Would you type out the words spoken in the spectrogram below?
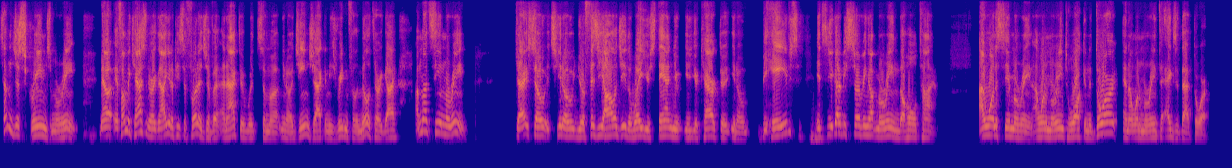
Something just screams Marine. Now, if I'm a casting director, I get a piece of footage of a, an actor with some, uh, you know, a jean jacket, and he's reading for the military guy. I'm not seeing Marine. Okay, so it's you know your physiology, the way you stand, you, your character, you know, behaves. It's you got to be serving up Marine the whole time. I want to see a Marine. I want a Marine to walk in the door, and I want a Marine to exit that door.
